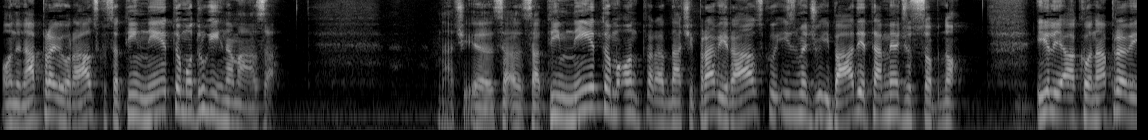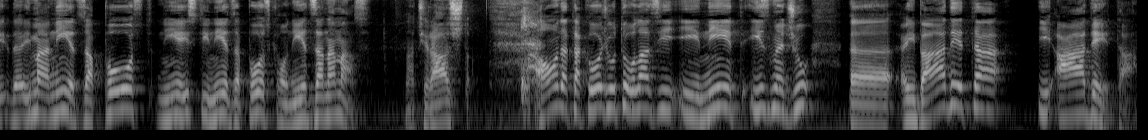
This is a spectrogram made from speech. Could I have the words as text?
on je napravio razliku sa tim netom od drugih namaza. Znači, e, sa, sa tim netom on pra, znači, pravi razliku između ibadeta međusobno. Ili ako napravi, da ima nijet za post, nije isti nijet za post kao nijet za namaz. Znači različito. A onda također u to ulazi i nijet između e, ibadeta i adeta.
